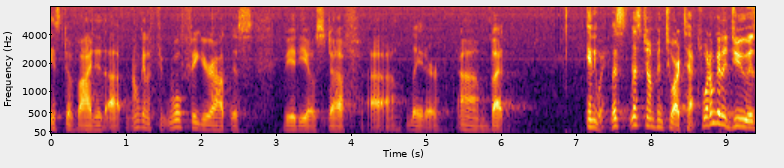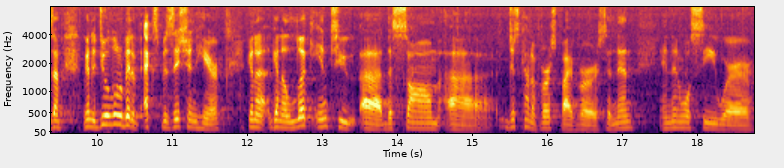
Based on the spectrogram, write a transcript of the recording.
it's divided up. And I'm going to, we'll figure out this video stuff uh, later. Um, but Anyway, let's, let's jump into our text. What I'm going to do is I'm going to do a little bit of exposition here. I'm going to, going to look into uh, the psalm uh, just kind of verse by verse, and then, and then we'll see where,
